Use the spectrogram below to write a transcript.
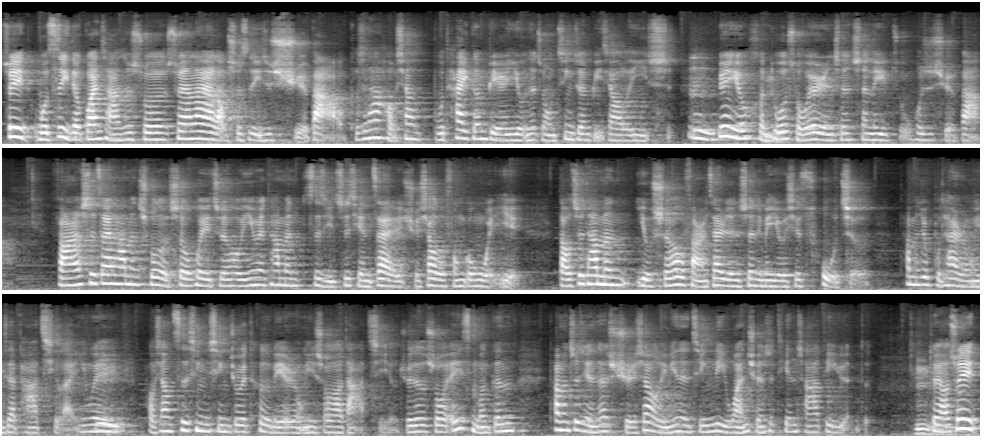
所以我自己的观察是说，虽然赖赖老师自己是学霸哦，可是他好像不太跟别人有那种竞争比较的意识。嗯，因为有很多所谓人生胜利组或是学霸，反而是在他们出了社会之后，因为他们自己之前在学校的丰功伟业，导致他们有时候反而在人生里面有一些挫折。他们就不太容易再爬起来，因为好像自信心就会特别容易受到打击，觉得说，哎，怎么跟他们之前在学校里面的经历完全是天差地远的？嗯，对啊，所以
